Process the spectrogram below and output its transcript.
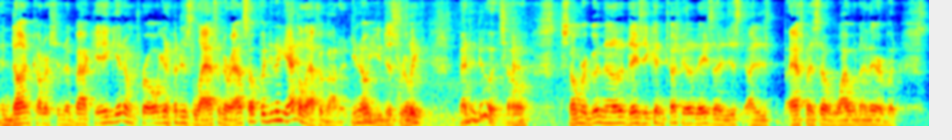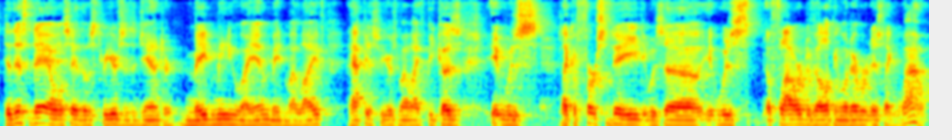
And Don Carter said in the back, "Hey, get them pro," you know, just laughing their ass off. But you know, you had to laugh about it. You know, you just really had to do it. So some were good, and other days he couldn't touch me. Other days I just I just asked myself, why wasn't I there? But to this day, I will say those three years as a janitor made me who I am, made my life happiest years of my life because it was like a first date. It was uh, it was a flower developing, whatever. It's like wow,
